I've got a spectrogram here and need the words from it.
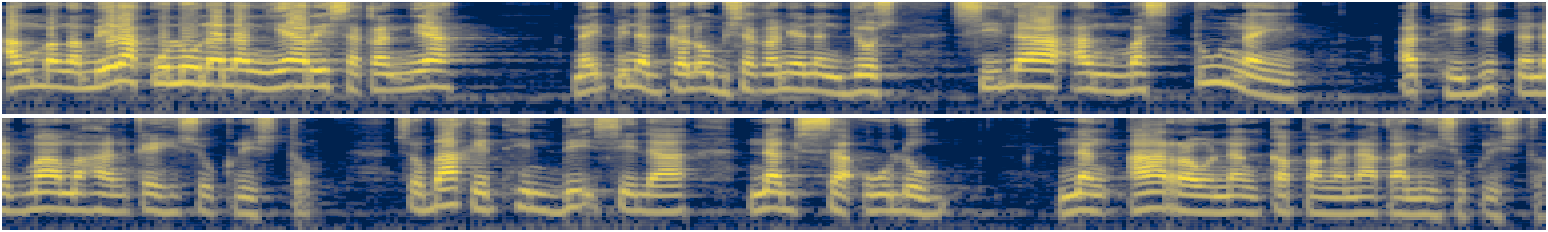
ang mga mirakulo na nangyari sa kanya, na ipinagkaloob sa kanya ng Diyos, sila ang mas tunay at higit na nagmamahal kay Hesus Kristo. So bakit hindi sila nagsaulog ng araw ng kapanganakan ni Hesus Kristo?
